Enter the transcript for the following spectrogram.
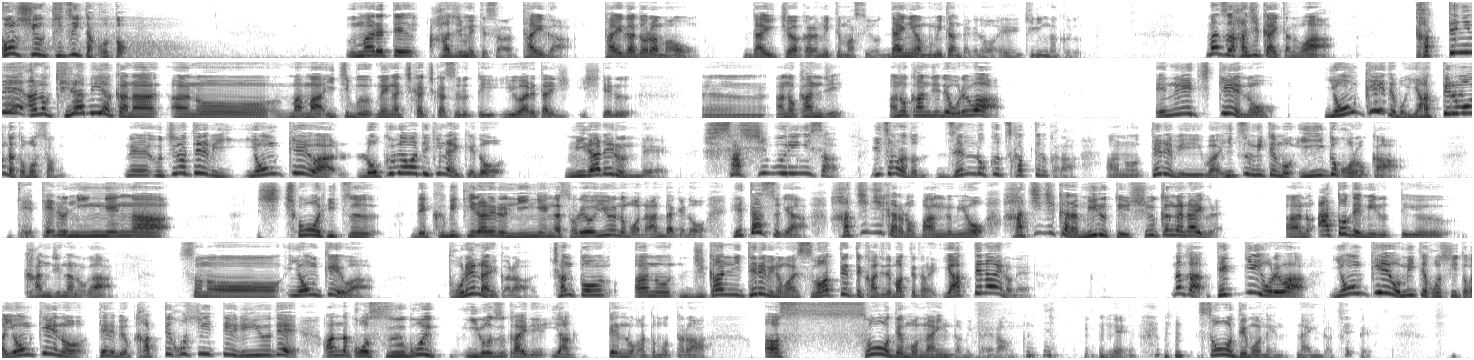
今週気づいたこと。生まれて初めてさ、大河、大河ドラマを第1話から見てますよ。第2話も見たんだけど、えー、キリンが来る。まず恥かいたのは、勝手にね、あのきらびやかな、あのーまあまあ一部目がチカチカするって言われたりししてる、うーん、あの感じあの感じで俺は、NHK の 4K でもやってるもんだと思ってたの。で、うちのテレビ 4K は録画はできないけど、見られるんで、久しぶりにさ、いつもだと全録使ってるから、あの、テレビはいつ見てもいいどころか、出てる人間が、視聴率で首切られる人間がそれを言うのもなんだけど、下手すりゃ、8時からの番組を8時から見るっていう習慣がないぐらい。あの、後で見るっていう感じなのが、その、4K は撮れないから、ちゃんと、あの、時間にテレビの前座ってって感じで待ってたら、やってないのね。なんか、てっきり俺は、4K を見てほしいとか、4K のテレビを買ってほしいっていう理由で、あんなこう、すごい色使いでやってんのかと思ったら、あ、そうでもないんだ、みたいな。ね。そうでもね、ないんだっ、つって。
